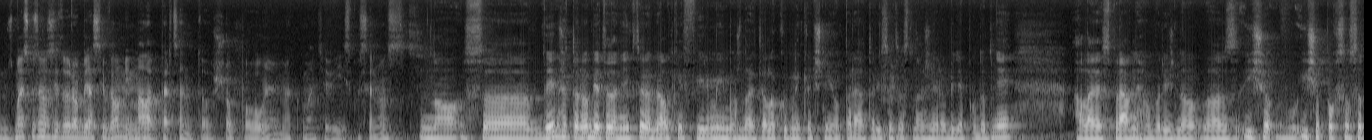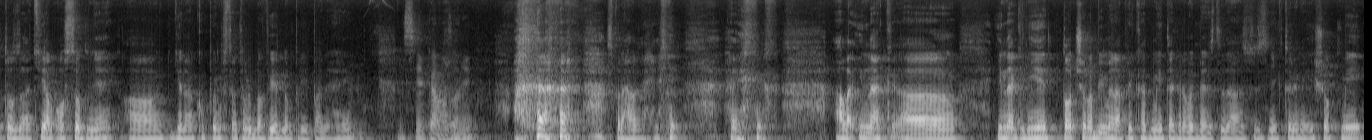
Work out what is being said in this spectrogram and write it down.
Z mojej skúsenosti to robí asi veľmi malé percento shopov, neviem, ako máte vy skúsenosť. No, s, viem, že to robia teda niektoré veľké firmy, možno aj telekomunikační operátori sa to snažia robiť a podobne, ale správne hovoríš, no, z e-shop, v e-shopoch som sa to zatiaľ osobne, a, kde nakupujem sa to iba v jednom prípade, hej. Si nejaká náza, nie? Správne. Ale inak, uh, inak nie. To, čo robíme napríklad my, tak robíme teda s niektorými e-shopmi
